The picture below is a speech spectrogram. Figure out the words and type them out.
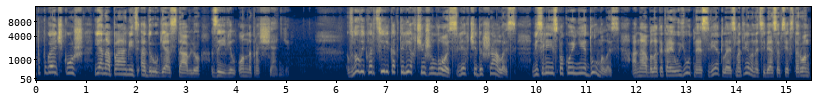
попугайчику уж я на память о друге оставлю, заявил он на прощание. В новой квартире как-то легче жилось, легче дышалось, веселее и спокойнее думалось. Она была такая уютная, светлая, смотрела на тебя со всех сторон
